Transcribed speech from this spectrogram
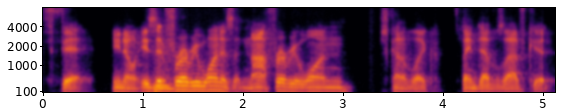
fit You know, is it mm. for everyone? Is it not for everyone? Just kind of like playing devil's advocate.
